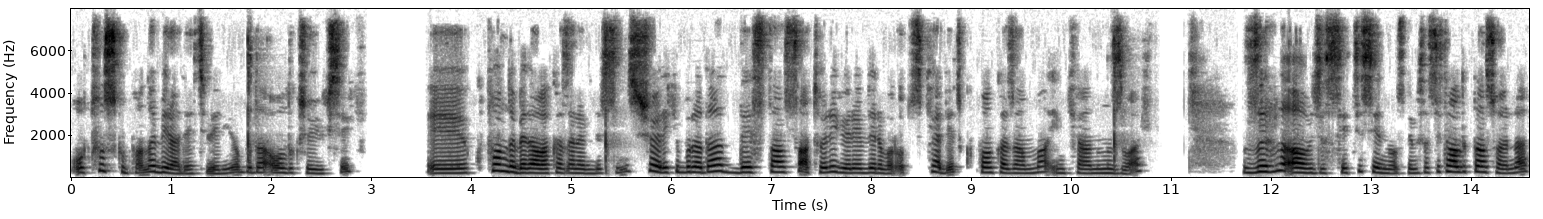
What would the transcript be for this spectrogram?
30 kupona bir adet veriyor. Bu da oldukça yüksek. E, kupon da bedava kazanabilirsiniz. Şöyle ki burada destansı atölye görevleri var. 32 adet kupon kazanma imkanınız var. Zırhlı avcı seti senin olsun. Mesela set aldıktan sonra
